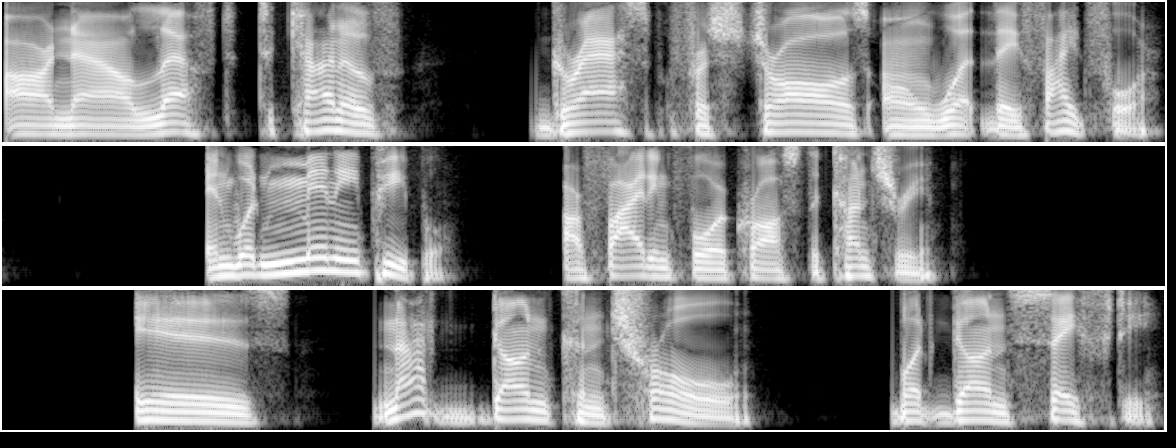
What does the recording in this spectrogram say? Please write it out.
are now left to kind of grasp for straws on what they fight for. And what many people are fighting for across the country is not gun control, but gun safety,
